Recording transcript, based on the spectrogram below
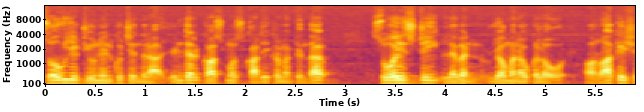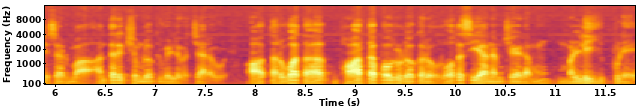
సోవియట్ యూనియన్కు చెందిన ఇంటర్ కాస్మోస్ కార్యక్రమం కింద సోయిస్టీ లెవెన్ వ్యోమనౌకలో రాకేష్ శర్మ అంతరిక్షంలోకి వెళ్ళి వచ్చారు. ఆ తర్వాత భారత పౌరుడొకరు రోదసియానం చేయడం మళ్ళీ ఇప్పుడే.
